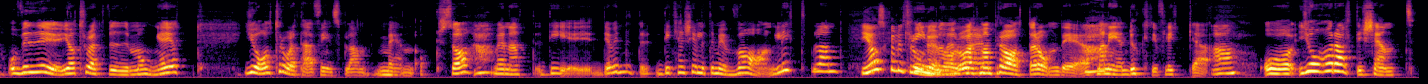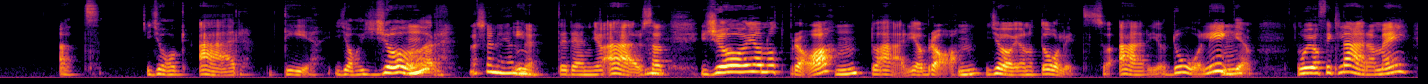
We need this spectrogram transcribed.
Och vi är ju, jag tror att vi är många, jag, jag tror att det här finns bland män också. Men att det, jag vet inte, det kanske är lite mer vanligt bland kvinnor det. men- och att man pratar om det, att man är en duktig flicka. Ja. Och jag har alltid känt att jag är det jag gör. Jag känner igen det. Inte den jag är. Så att gör jag något bra, Mm. då är jag bra. Gör jag något dåligt så är jag dålig. Och jag fick lära mig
